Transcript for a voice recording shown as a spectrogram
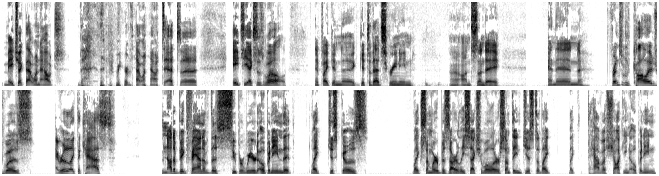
may check that one out, the, the premiere of that one out at uh, ATX as well, if I can uh, get to that screening uh, on Sunday. And then, Friends from College was. I really like the cast. I'm not a big fan of the super weird opening that, like, just goes like somewhere bizarrely sexual or something just to like like to have a shocking opening.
